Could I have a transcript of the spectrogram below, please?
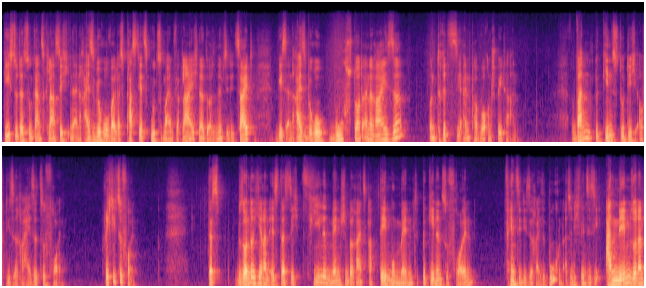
gehst du das so ganz klassisch in ein Reisebüro, weil das passt jetzt gut zu meinem Vergleich. Ne? Also nimmst du die Zeit, du gehst in ein Reisebüro, buchst dort eine Reise und trittst sie ein paar Wochen später an. Wann beginnst du dich auf diese Reise zu freuen? Richtig zu freuen. Das Besondere hieran ist, dass sich viele Menschen bereits ab dem Moment beginnen zu freuen, wenn sie diese Reise buchen. Also nicht, wenn sie sie annehmen, sondern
